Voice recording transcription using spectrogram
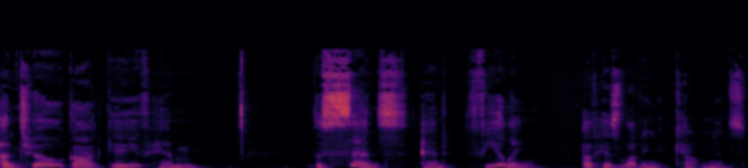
until God gave him the sense and feeling of his loving countenance,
